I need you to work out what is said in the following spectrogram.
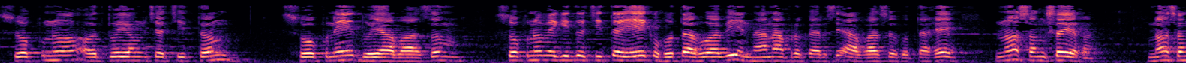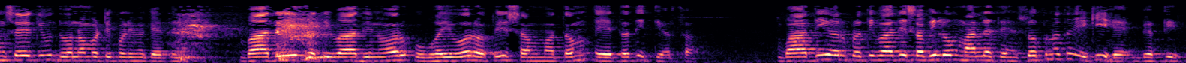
स्वप्न अद्वयम च चित्तम स्वप्ने द्वयाभासम स्वप्न में किंतु चित्त एक होता हुआ भी नाना प्रकार से आभास होता है। न संशय। न संशय क्यों? दो नंबर टिप्पणी में कहते हैं। वादी, प्रतिवादीन और उभयोर अपनी सम्मतम एतद इत्यर्थ। वादी और प्रतिवादी सभी लोग मान लेते हैं। स्वप्न तो एक ही है, व्यक्ति।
